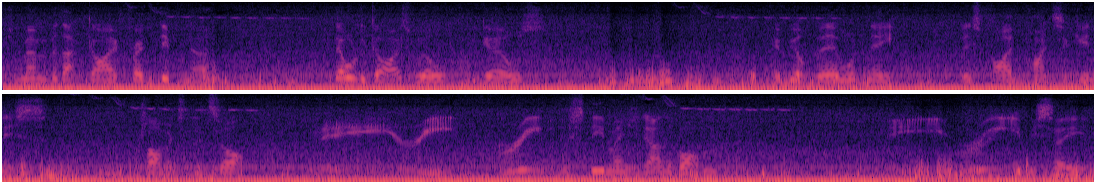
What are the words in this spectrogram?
Do you remember that guy, Fred Dibnah? The older guys will, and girls. He'd be up there, wouldn't he? With his five pints of Guinness, climbing to the top. Reet, reet, engine down the bottom. You'd saying.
